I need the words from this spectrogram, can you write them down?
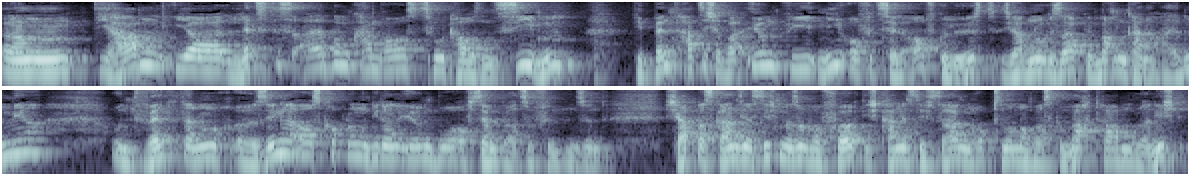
Ähm, die haben ihr letztes Album kam raus 2007. Die Band hat sich aber irgendwie nie offiziell aufgelöst. Sie haben nur gesagt, wir machen keine Alben mehr und wählt dann nur noch äh, Single-Auskopplungen, die dann irgendwo auf Sampler zu finden sind. Ich habe das Ganze jetzt nicht mehr so verfolgt. Ich kann jetzt nicht sagen, ob sie nochmal was gemacht haben oder nicht.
